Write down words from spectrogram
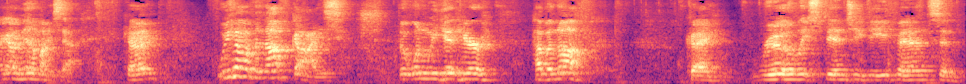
I gotta minimize that. Okay? We have enough guys that when we get here have enough. Okay? really stingy defense, and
